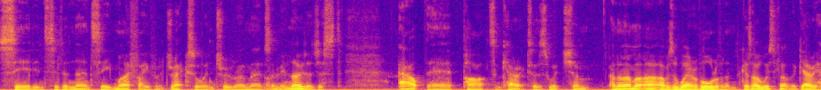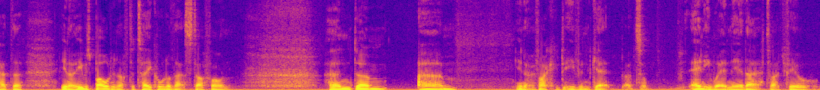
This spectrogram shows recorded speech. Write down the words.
Sid in Sid and Nancy, my favourite Drexel in True Romance. I mean, those are just out there parts and characters which. Um, and I I was aware of all of them because I always felt that Gary had the, you know, he was bold enough to take all of that stuff on. And, um, um, you know, if I could even get anywhere near that, I'd feel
